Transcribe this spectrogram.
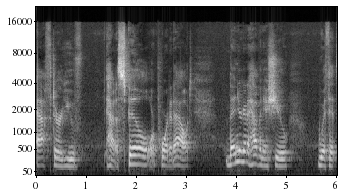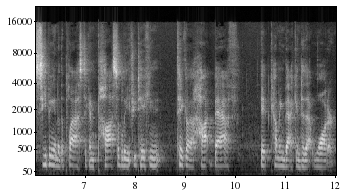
after you've had a spill or poured it out, then you're going to have an issue with it seeping into the plastic and possibly if you taking take a hot bath, it coming back into that water.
